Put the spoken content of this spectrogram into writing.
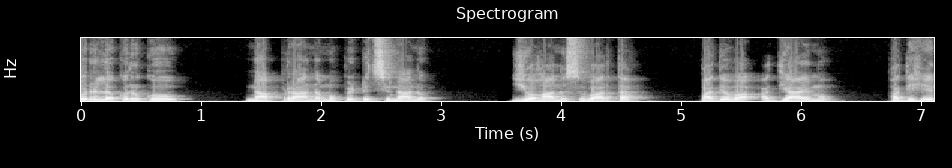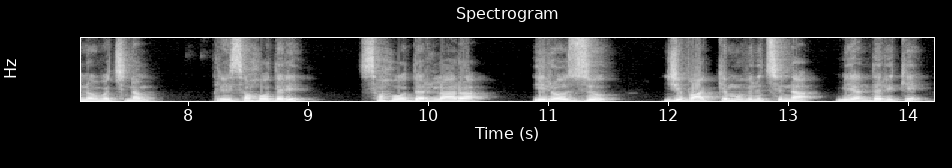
గొర్రెల కొరకు నా ప్రాణము పెట్టుచున్నాను. యోహాను సువార్త పదవ అధ్యాయము పదిహేనో వచనం. ప్రియ సహోదరి సహోదరులారా ఈరోజు ఈ వాక్యము వినిచిన మీ అందరికీ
